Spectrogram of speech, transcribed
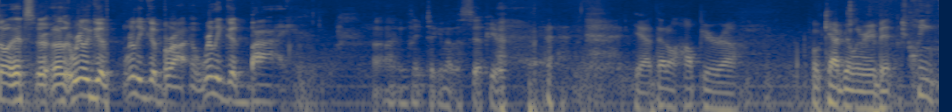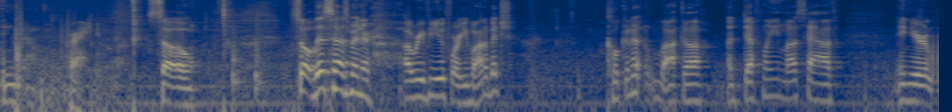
So it's a, a really good, really good, bri- really good buy. Uh, I'm gonna take another sip here. Yeah, that'll help your uh, vocabulary a bit. Clean things out. Right. So, so this has been a, a review for Ivanabitch coconut vodka. A definitely must have in your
